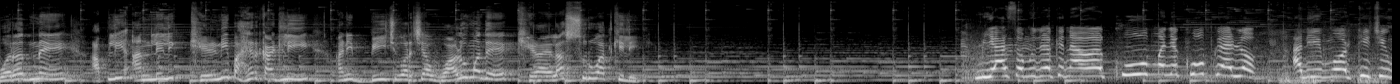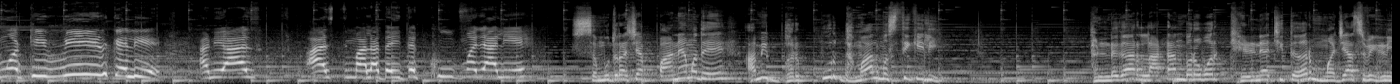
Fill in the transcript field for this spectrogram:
वरदने आपली आणलेली खेळणी बाहेर काढली आणि बीचवरच्या वाळूमध्ये खेळायला सुरुवात केली. मी या समुद्र किनाऱ्यावर खूप म्हणजे खूप खेळलो. आणि मोठीची मोठी वीर केली आहे. आणि आज आज मला तर इथे खूप मजा आली आहे. समुद्राच्या पाण्यामध्ये आम्ही भरपूर धमाल मस्ती केली. थंडगार लाटांबरोबर खेळण्याची तर मजाच वेगळी.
